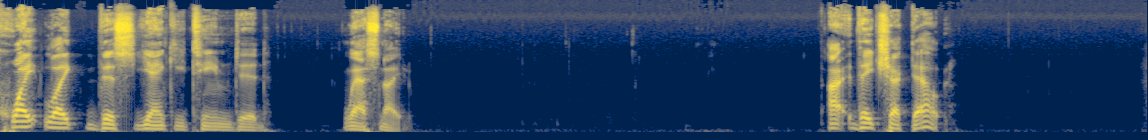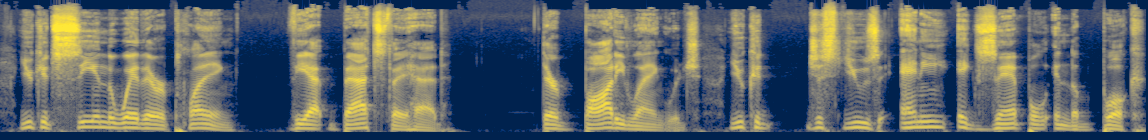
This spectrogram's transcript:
quite like this Yankee team did last night. I, they checked out. You could see in the way they were playing, the at bats they had, their body language. You could just use any example in the book.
